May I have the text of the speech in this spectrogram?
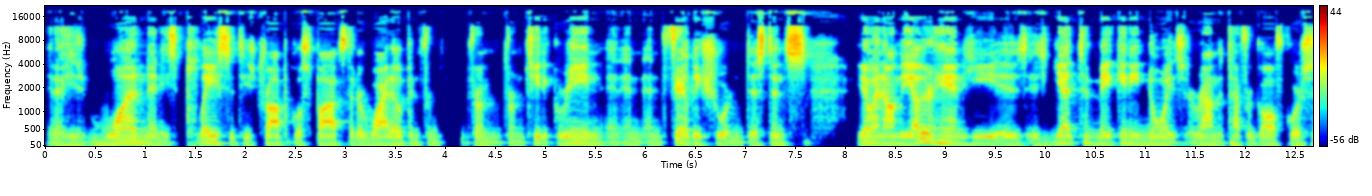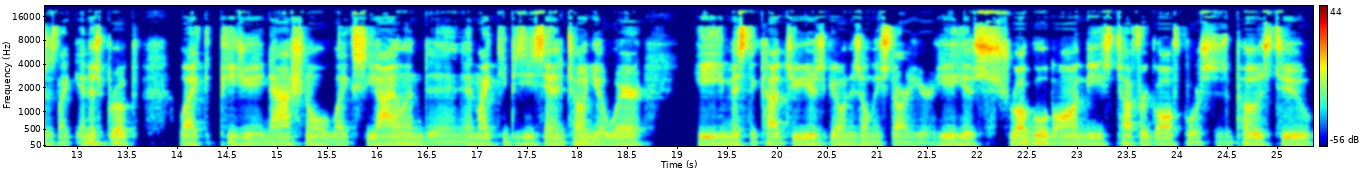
You know, he's won and he's placed at these tropical spots that are wide open from from from tee to green and and, and fairly short in distance. You know, and on the other hand, he is is yet to make any noise around the tougher golf courses like Innisbrook, like PGA National, like Sea Island, and, and like TPC San Antonio, where he, he missed the cut two years ago in his only start here. He, he has struggled on these tougher golf courses as opposed to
